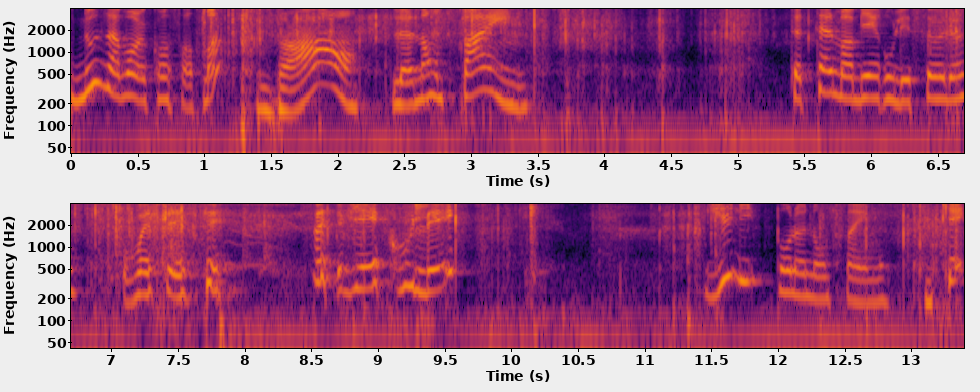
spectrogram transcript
nous avons un consentement. Bon! Le nom de scène. T'as tellement bien roulé ça, là. Ouais, c'est, c'est, c'est bien roulé. Julie pour le nom de scène. OK.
